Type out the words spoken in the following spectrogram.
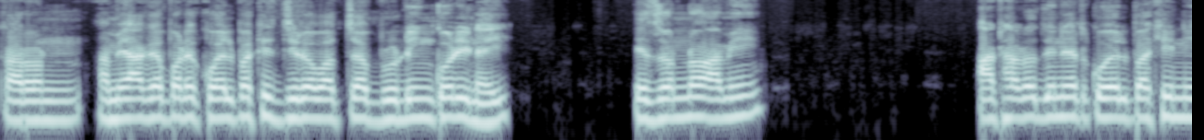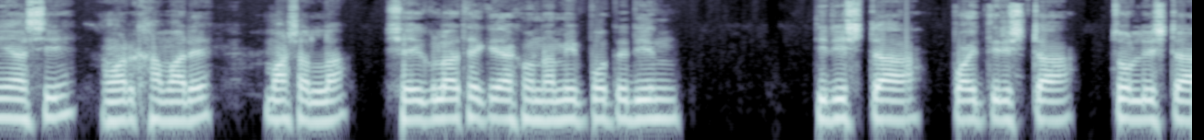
কারণ আমি আগে পরে কোয়েল পাখির জিরো বাচ্চা ব্রুডিং করি নাই। এজন্য আমি আঠারো দিনের কোয়েল পাখি নিয়ে আসি আমার খামারে মাসাল্লাহ সেইগুলা থেকে এখন আমি প্রতিদিন তিরিশটা, পঁয়ত্রিশটা, চল্লিশটা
